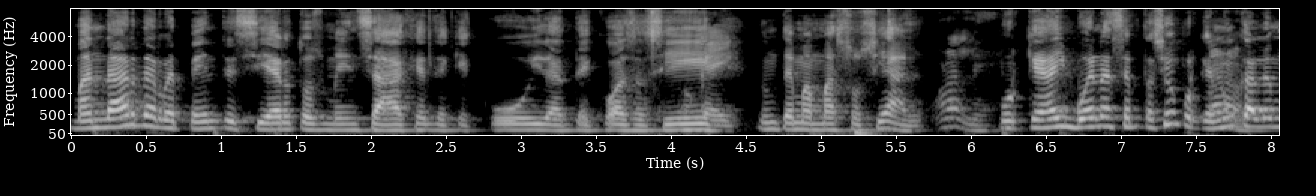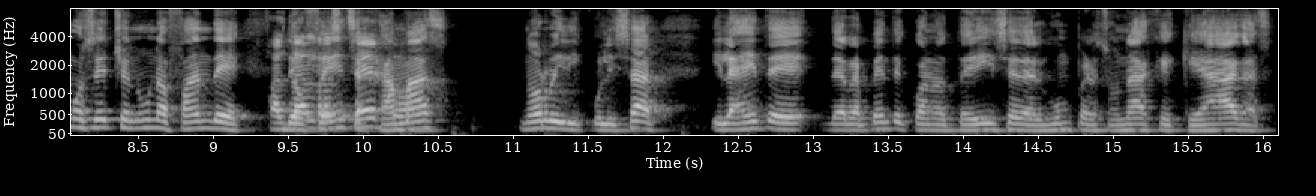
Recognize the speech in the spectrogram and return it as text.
mandar de repente ciertos mensajes de que cuídate, cosas así, Ok. un tema más social. Órale. Porque hay buena aceptación, porque Claro. nunca lo hemos hecho en un afán de, de ofensa, respeto. jamás no ridiculizar. Y la gente de repente cuando te dice de algún personaje que hagas,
